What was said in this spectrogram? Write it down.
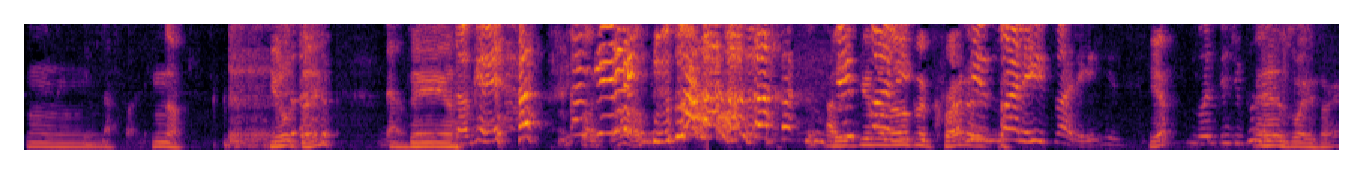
He's Mm, not funny. no. You don't think? No. Damn. No, I'm kidding. I'm fucked kidding. up. I he's just give a little funny. bit credit. He's funny. He's funny. He's, Yep. What did you put? In his ways, right?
